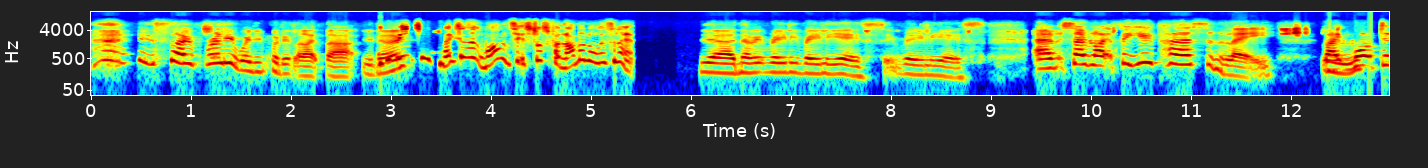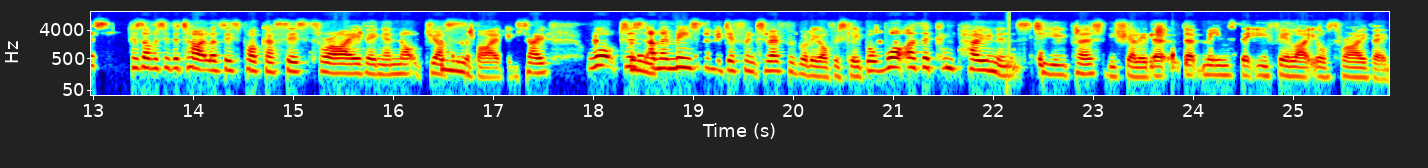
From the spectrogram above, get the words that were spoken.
It's so brilliant when you put it like that you know? places at once. It's just phenomenal isn't it? Yeah no it really really is. It really is. Um so like for you personally like mm. what does because obviously the title of this podcast is thriving and not just mm. surviving. So what does and it means something different to everybody obviously but what are the components to you personally shelley that that means that you feel like you're thriving?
